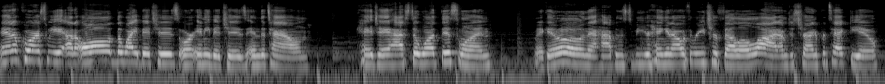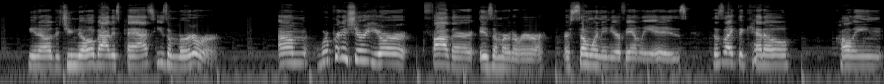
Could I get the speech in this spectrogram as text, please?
And of course, we out of all the white bitches or any bitches in the town, KJ has to want this one. Like, oh, and that happens to be you're hanging out with Reacher fella a lot. I'm just trying to protect you. You know, that you know about his past. He's a murderer. Um, we're pretty sure your father is a murderer, or someone in your family is. Just like the keto calling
